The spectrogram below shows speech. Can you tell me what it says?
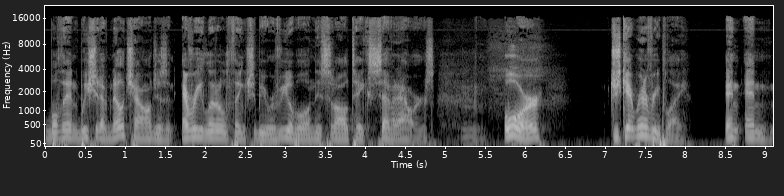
well then we should have no challenges and every little thing should be reviewable and this would all take seven hours Mhm. or just get rid of replay and and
